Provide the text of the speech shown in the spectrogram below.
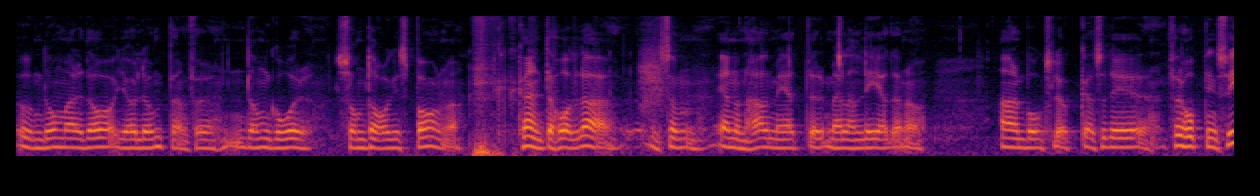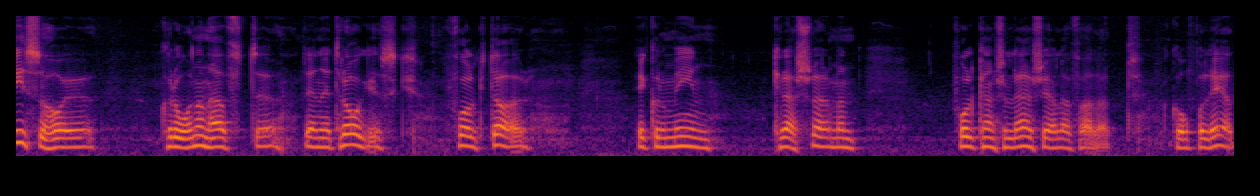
ungdomar idag gör lumpen. För de går som dagisbarn. Va? Kan inte hålla liksom en och en halv meter mellan leden och armbågslucka. Så det, förhoppningsvis så har ju coronan haft, eh, den är tragisk. Folk dör. Ekonomin kraschar. Men folk kanske lär sig i alla fall att gå på led.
